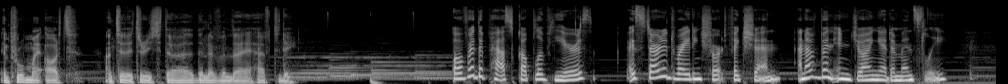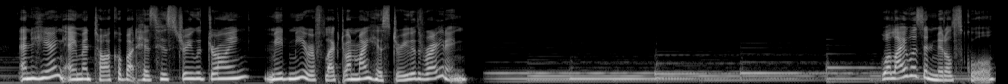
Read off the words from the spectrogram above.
improve my art until it reached the, the level that I have today. Over the past couple of years, I started writing short fiction, and I've been enjoying it immensely. And hearing Ayman talk about his history with drawing made me reflect on my history with writing. While I was in middle school,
